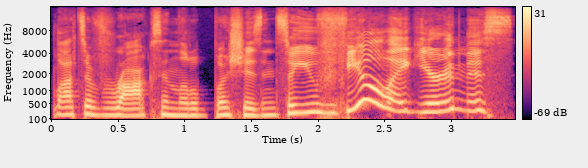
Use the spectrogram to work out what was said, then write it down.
lots of rocks and little bushes, and so you feel like you're in this.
